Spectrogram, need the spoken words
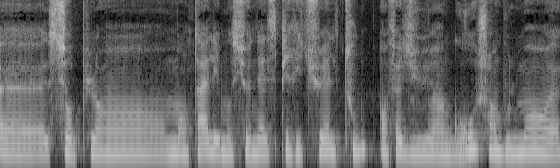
Euh, sur le plan mental, émotionnel, spirituel, tout. En fait, j'ai eu un gros chamboulement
